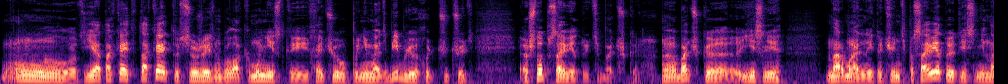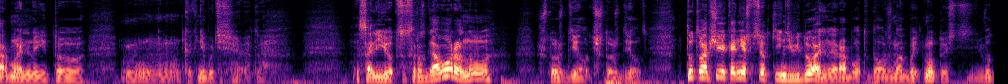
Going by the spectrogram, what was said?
Вот. Я такая-то, такая-то всю жизнь была коммунисткой, хочу понимать Библию хоть чуть-чуть. Что посоветуете, батюшка? А, батюшка, если нормальный, то что-нибудь посоветует, если ненормальный, то как-нибудь сольется с разговора, но что ж делать, что ж делать. Тут вообще, конечно, все-таки индивидуальная работа должна быть. Ну, то есть, вот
